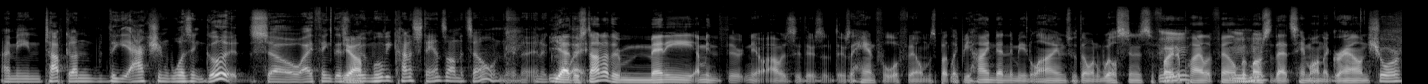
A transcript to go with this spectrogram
I mean, Top Gun, the action wasn't good, so I think this Yeah. movie kind of stands on its own in a, in a Yeah, way. there's not other many. I mean, there, you know, obviously there's a, there's a handful of films, but like Behind Enemy Lines with Owen Wilson is a fighter pilot film, but most of that's him on the ground. Mm-hmm. Sure,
